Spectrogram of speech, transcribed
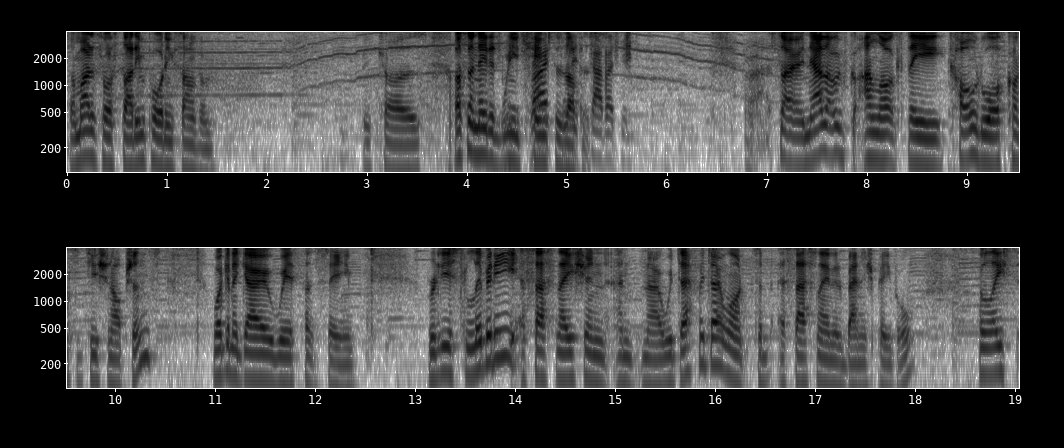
So I might as well start importing some of them. Because I also needed new Teamsters office. Alright, so now that we've unlocked the Cold War Constitution options, we're going to go with, let's see, Reduce liberty, assassination, and no, we definitely don't want to assassinate and banish people. Police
